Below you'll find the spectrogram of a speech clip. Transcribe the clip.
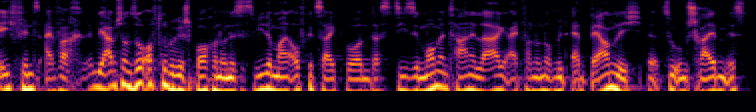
ich finde es einfach, wir haben schon so oft drüber gesprochen und es ist wieder mal aufgezeigt worden, dass diese momentane Lage einfach nur noch mit erbärmlich äh, zu umschreiben ist.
